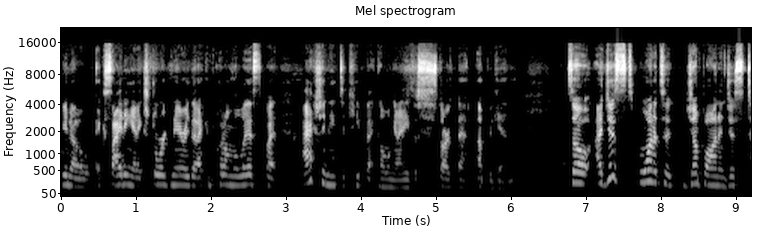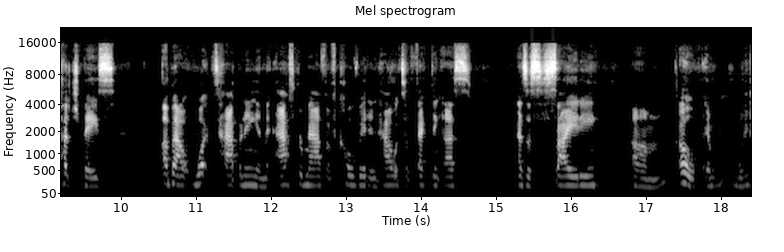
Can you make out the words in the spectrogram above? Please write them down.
you know, exciting and extraordinary that I can put on the list. But I actually need to keep that going and I need to start that up again. So I just wanted to jump on and just touch base about what's happening in the aftermath of COVID and how it's affecting us as a society. Um, oh, and we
